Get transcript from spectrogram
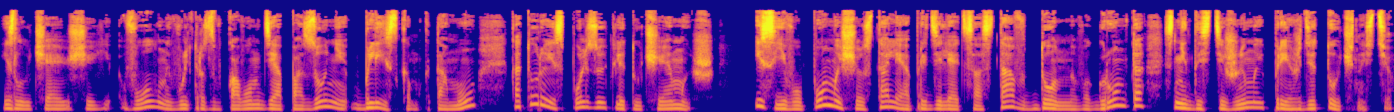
излучающий волны в ультразвуковом диапазоне, близком к тому, который использует летучая мышь. И с его помощью стали определять состав донного грунта с недостижимой прежде точностью.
